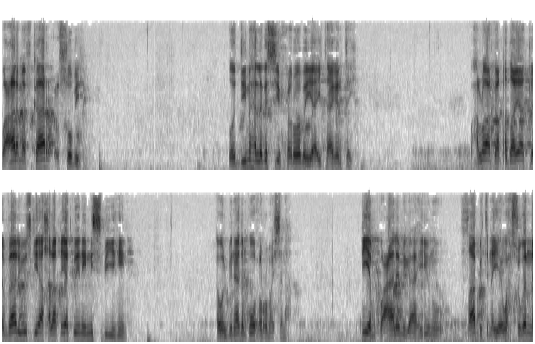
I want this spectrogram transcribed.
Waa caalam afkaar cusubi oo diimaha laga sii xoroobaya ay taagantay. Waxaa loo arkaa qadaayaadka valueska iyo akhlaaqiyaadku inay nisbi yihiin. Awal bini aadamku wuxuu rumaysnaa qiyamku caalamiga ahi inuu haabitna yahay wax suganna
